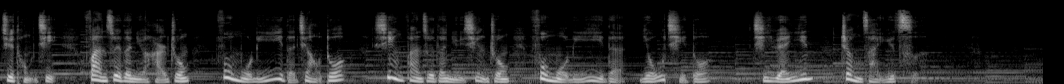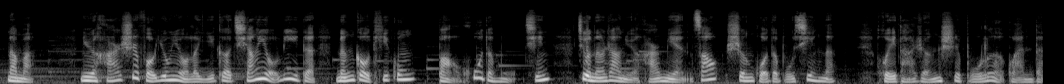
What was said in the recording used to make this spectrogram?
据统计，犯罪的女孩中父母离异的较多，性犯罪的女性中父母离异的尤其多，其原因正在于此。那么。女孩是否拥有了一个强有力的、能够提供保护的母亲，就能让女孩免遭生活的不幸呢？回答仍是不乐观的。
